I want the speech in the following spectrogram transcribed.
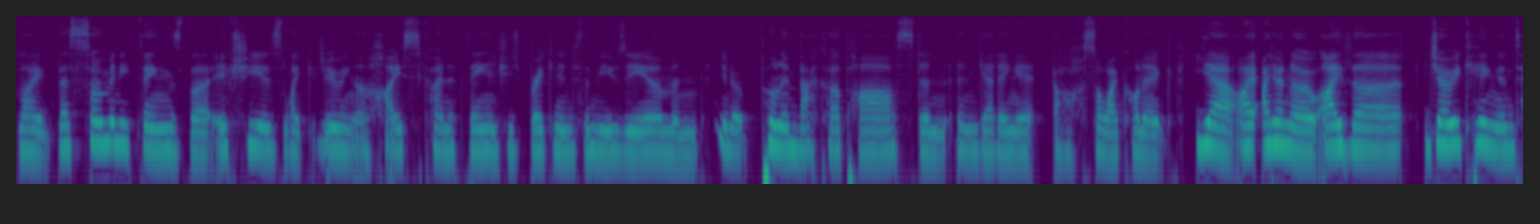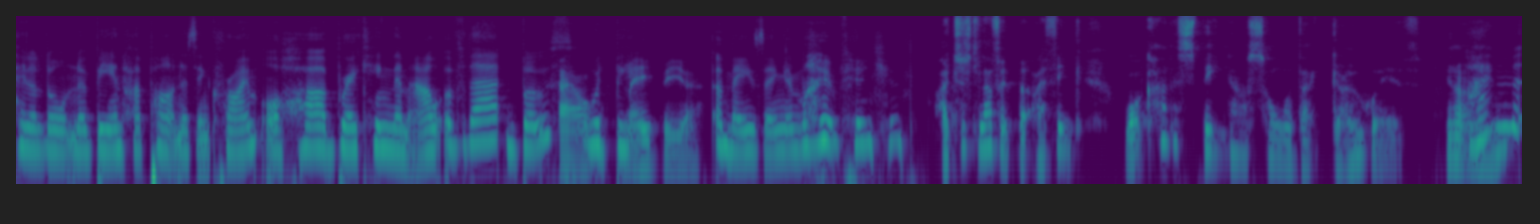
Like, there's so many things that if she is like doing a heist kind of thing and she's breaking into the museum and, you know, pulling back her past and, and getting it, oh, so iconic. Yeah, I, I don't know. Either Joey King and Taylor Lautner being her partners in crime or her breaking them out of there, both Out, would be maybe yeah. amazing in my opinion. I just love it, but I think what kind of Speak Now song would that go with? You know what I mean? I'm.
